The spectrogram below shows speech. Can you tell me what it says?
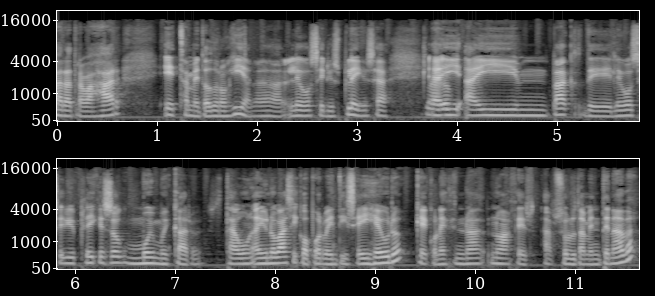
para trabajar esta metodología, la Lego Serious Play. O sea, hay, hay mm, packs de Lego Serious Play que son muy, muy caros. Está hay uno básico por 26 euros, que con ese no, no haces absolutamente nada.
